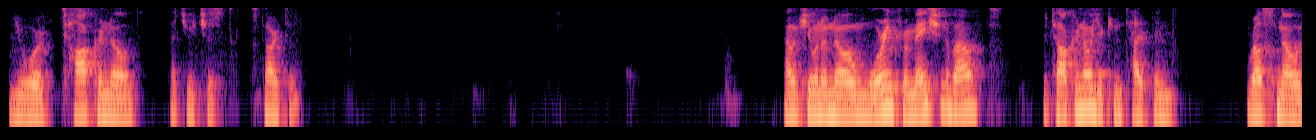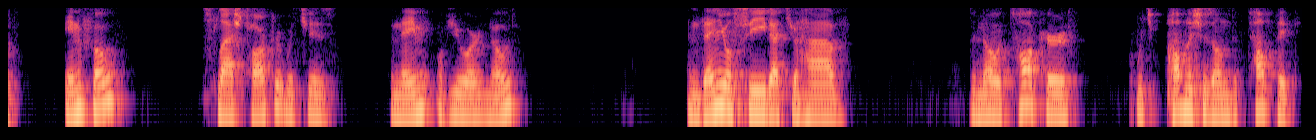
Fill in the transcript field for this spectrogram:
your talker node that you just started. Now, if you want to know more information about the talker node, you can type in ROS node info slash talker, which is the name of your node. And then you'll see that you have the node talker, which publishes on the topic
